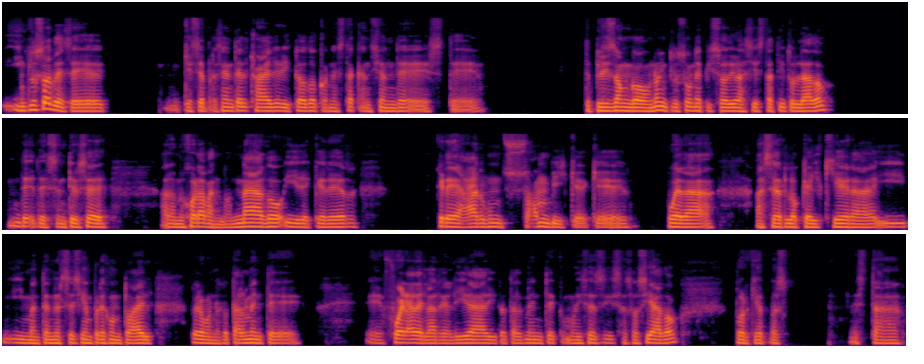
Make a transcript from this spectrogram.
incluso desde que se presenta el tráiler y todo con esta canción de este de Please Don't Go, ¿no? Incluso un episodio así está titulado, de, de sentirse a lo mejor abandonado y de querer crear un zombie que, que pueda hacer lo que él quiera y, y mantenerse siempre junto a él, pero bueno, totalmente eh, fuera de la realidad y totalmente, como dices, disasociado, porque pues está,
